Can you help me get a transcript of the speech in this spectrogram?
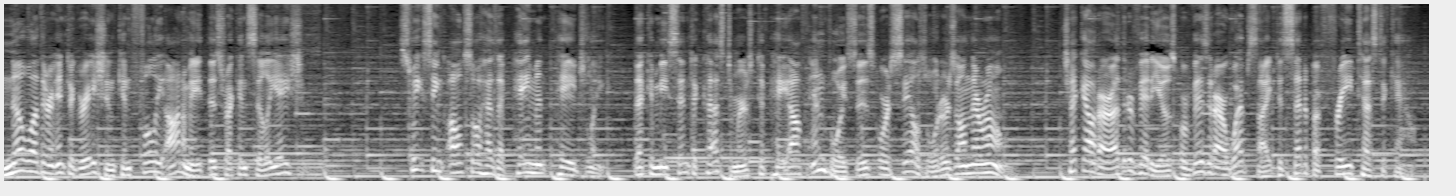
No other integration can fully automate this reconciliation. SuiteSync also has a payment page link that can be sent to customers to pay off invoices or sales orders on their own. Check out our other videos or visit our website to set up a free test account.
